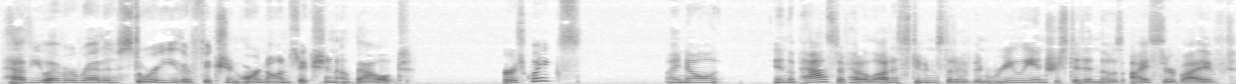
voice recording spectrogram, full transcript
Have you ever read a story, either fiction or nonfiction, about earthquakes? I know in the past I've had a lot of students that have been really interested in those I survived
